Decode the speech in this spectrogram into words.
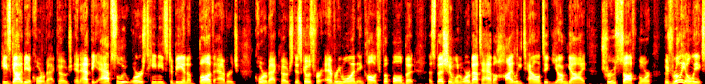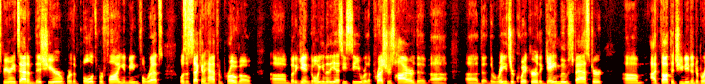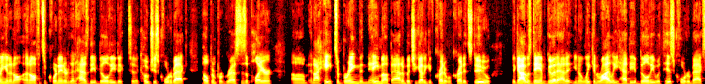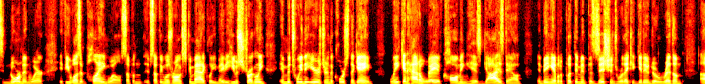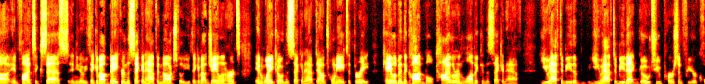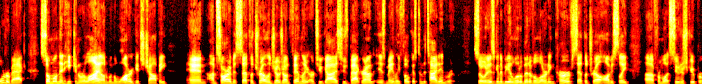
he's got to be a quarterback coach. And at the absolute worst, he needs to be an above average quarterback coach. This goes for everyone in college football, but especially when we're about to have a highly talented young guy, true sophomore, who's really only experienced at him this year where the bullets were flying in meaningful reps was the second half in Provo. Um, but again, going into the SEC where the pressure's higher, the uh, uh, the the reads are quicker, the game moves faster. Um, I thought that you needed to bring in an, an offensive coordinator that has the ability to, to coach his quarterback, help him progress as a player. Um, and I hate to bring the name up him, but you got to give credit where credit's due. The guy was damn good at it. You know, Lincoln Riley had the ability with his quarterbacks in Norman, where if he wasn't playing well, if something if something was wrong schematically, maybe he was struggling in between the ears during the course of the game. Lincoln had a way of calming his guys down and being able to put them in positions where they could get into a rhythm uh, and find success. And, you know, you think about Baker in the second half in Knoxville. You think about Jalen Hurts in Waco in the second half, down 28 to 3. Caleb in the Cotton Bowl, Kyler in Lubbock in the second half. you have to be the you have to be that go-to person for your quarterback, someone that he can rely on when the water gets choppy. And I'm sorry, but Seth Littrell and Joe John Finley are two guys whose background is mainly focused in the tight end room. So it is going to be a little bit of a learning curve. Seth Littrell, obviously, uh, from what Sooner Scoop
